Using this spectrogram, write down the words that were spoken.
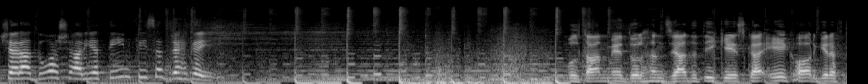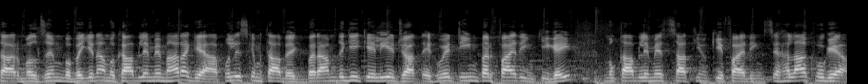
شرح دو اشاریہ تین فیصد رہ گئی۔ ملتان میں دلہن زیادتی کیس کا ایک اور گرفتار ملزم مبینہ مقابلے میں مارا گیا۔ پولیس کے مطابق برامدگی کے لیے جاتے ہوئے ٹیم پر فائرنگ کی گئی۔ مقابلے میں ساتھیوں کی فائرنگ سے ہلاک ہو گیا۔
